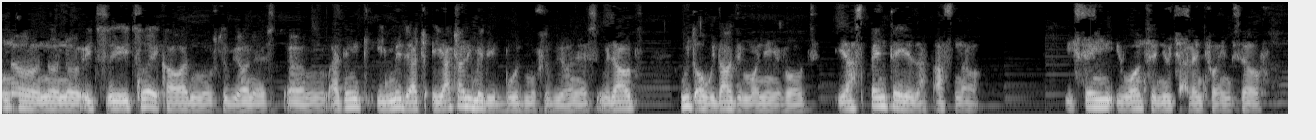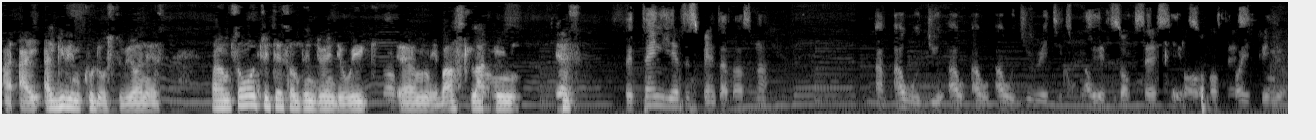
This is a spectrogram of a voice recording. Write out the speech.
No, no, no. It's it's not a coward move to be honest. Um, I think he made he actually made a bold move to be honest. Without with or without the money involved, he has spent ten years at Arsenal. He's saying he wants a new challenge for himself. I, I, I give him kudos to be honest. Um, someone tweeted something during the week um, about slamming. Yes. The ten years spent at Arsenal um, how would you how, how, how would you rate it? Is it a success or, or, or a failure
